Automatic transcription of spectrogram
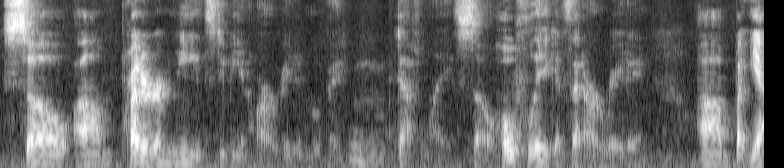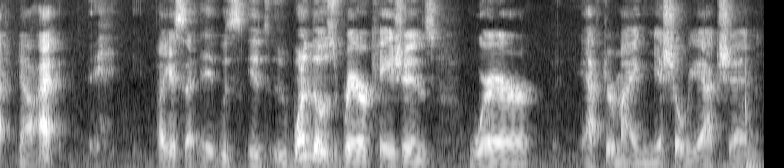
so um, Predator needs to be an R rated movie. Mm. definitely. So hopefully it gets that R rating. Um, but yeah, now I, like I said, it was it's one of those rare occasions where after my initial reaction,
